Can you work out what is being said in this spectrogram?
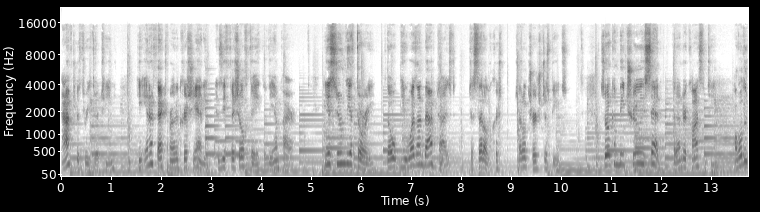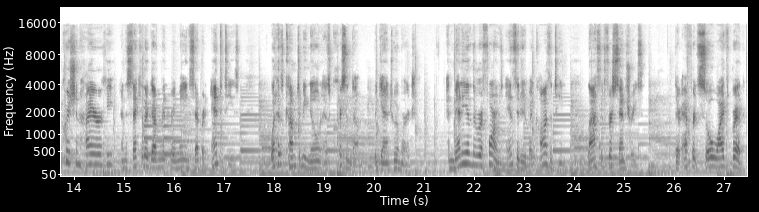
After 313, he in effect promoted Christianity as the official faith of the empire. He assumed the authority, though he was unbaptized, to settle, settle church disputes. So it can be truly said that under Constantine, although the Christian hierarchy and the secular government remained separate entities, what has come to be known as Christendom began to emerge. And many of the reforms instituted by Constantine lasted for centuries, their efforts so widespread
